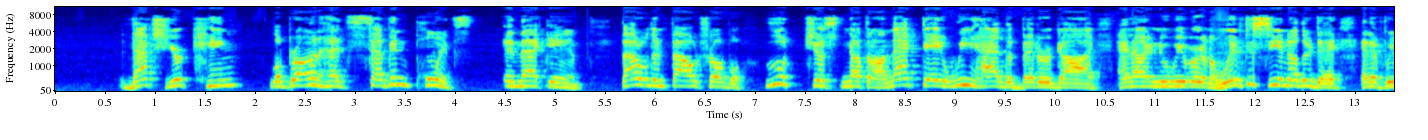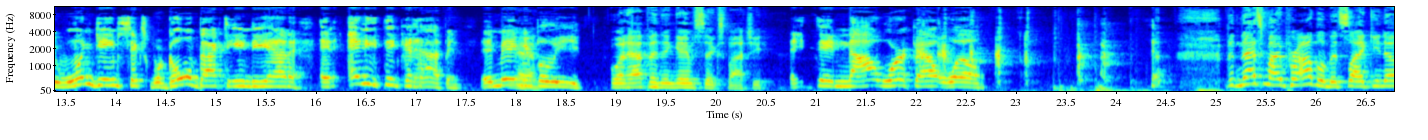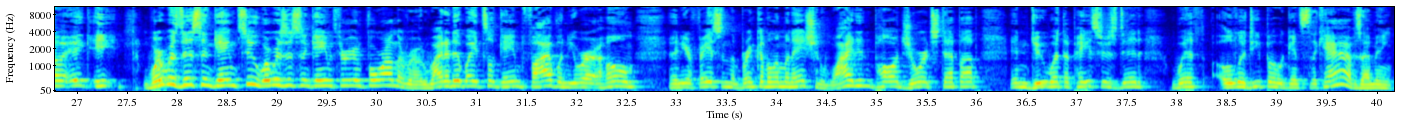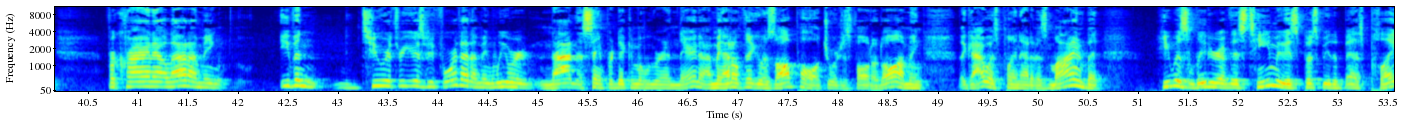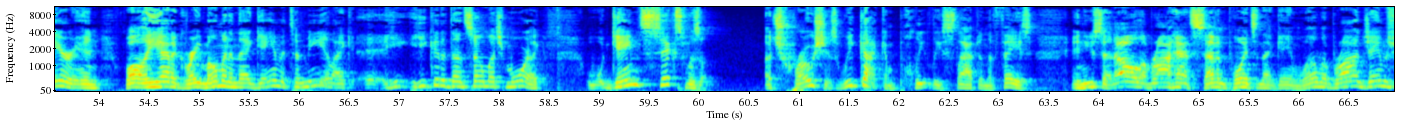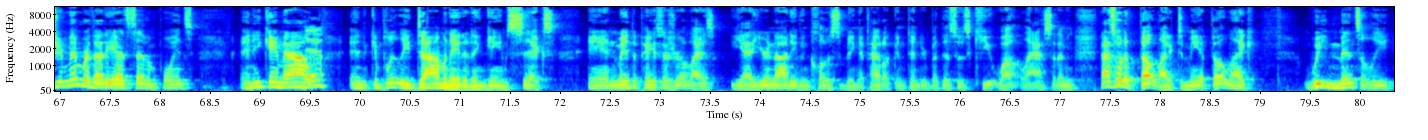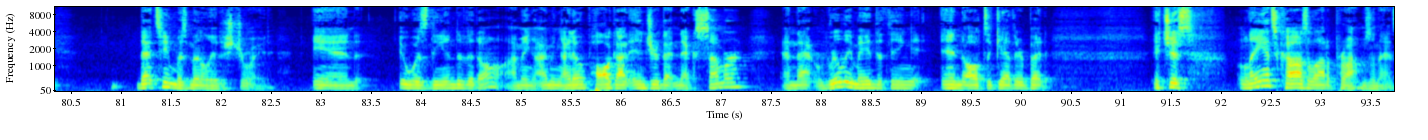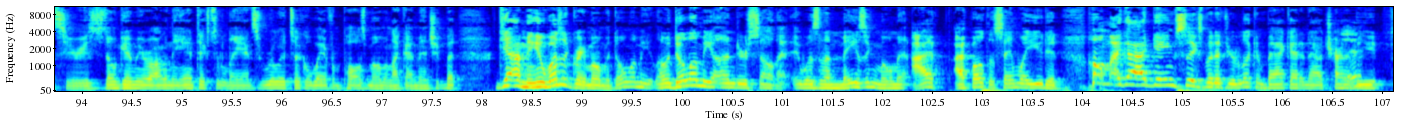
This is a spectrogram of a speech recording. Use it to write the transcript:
that's your king. LeBron had seven points in that game. Battled in foul trouble. Looked just nothing. On that day, we had the better guy, and I knew we were going to live to see another day. And if we won game six, we're going back to Indiana, and anything could happen. It made Yeah. me believe. What happened in Game Six, Fachi? It did not work out well. Then that's my problem. It's like you know, it, it, where was this in Game Two? Where was this in Game Three and Four on the road? Why did it wait till Game Five when you were at home and you're facing the brink of elimination? Why didn't Paul George step up and do what the Pacers did with Oladipo against the Cavs? I mean, for crying out loud! I mean, even two or three years before that, I mean, we were not in the same predicament we were in there. Now, I mean, I don't think it was all Paul George's fault at all. I mean, the guy was playing out of his mind, but he was leader of this team. He was supposed to be the best player, and while he had a great moment in that game, to me, like he he could have done so much more. Like Game Six was atrocious. We got completely slapped in the face. And you said, "Oh, LeBron had seven points in that game." Well, LeBron James remember that he had seven points, and he came out Yeah. and completely dominated in Game Six. And made the Pacers realize, yeah, you're not even close to being a title contender, but this was cute while it lasted. I mean, that's what it felt like to me. It felt like we mentally that team was mentally destroyed, and it was the end of it all. I mean, I mean, I know Paul got injured that next summer, and that really made the thing end altogether. But it just Lance caused a lot of problems in that series. Don't get me wrong, and the antics to Lance really took away from Paul's moment, like I mentioned. But yeah, I mean, it was a great moment. Don't let me don't let me undersell that. It was an amazing moment. I I felt the same way you did. Oh my God, Game Six! But if you're looking back at it now, trying to be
